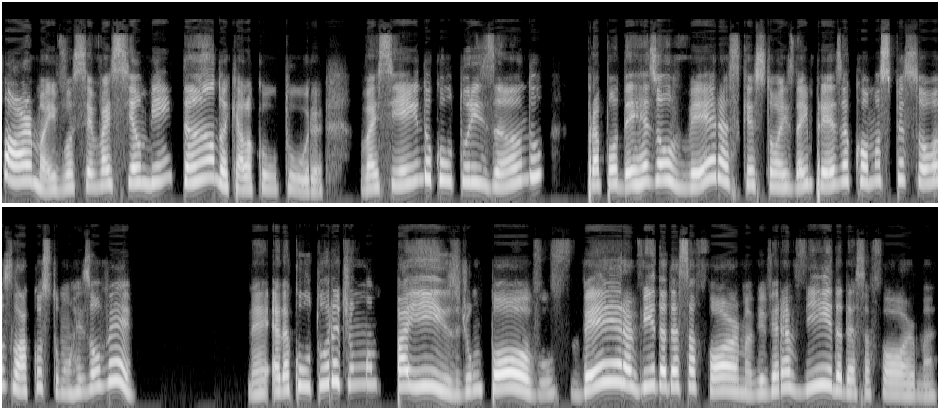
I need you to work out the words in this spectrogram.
forma, e você vai se ambientando aquela cultura, vai se endoculturizando para poder resolver as questões da empresa como as pessoas lá costumam resolver né? É da cultura de um país, de um povo, ver a vida dessa forma, viver a vida dessa forma.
